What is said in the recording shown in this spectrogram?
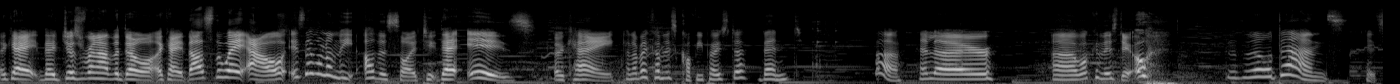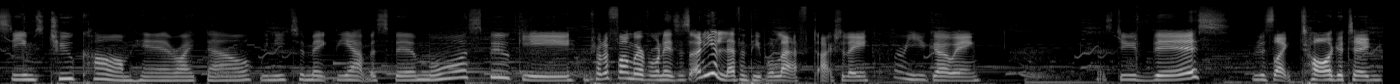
Okay, they've just run out the door. Okay, that's the way out. Is there one on the other side too? There is. Okay. Can I become this copy poster? Vent. Oh, hello. Uh, what can this do? Oh, there's a little dance. It seems too calm here right now. We need to make the atmosphere more spooky. I'm trying to find where everyone is. There's only 11 people left, actually. Where are you going? Let's do this. I'm just like targeting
